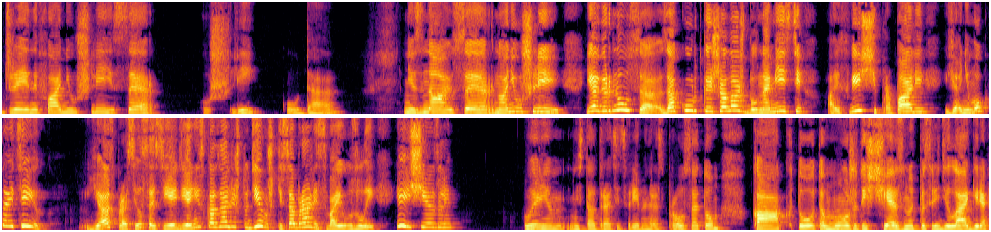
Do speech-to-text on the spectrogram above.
«Джейн и Фанни ушли, сэр». «Ушли? Куда?» «Не знаю, сэр, но они ушли. Я вернулся, за курткой шалаш был на месте, а их вещи пропали. Я не мог найти их. Я спросил соседей, они сказали, что девушки собрали свои узлы и исчезли». Уильям не стал тратить время на расспросы о том, как кто-то может исчезнуть посреди лагеря,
